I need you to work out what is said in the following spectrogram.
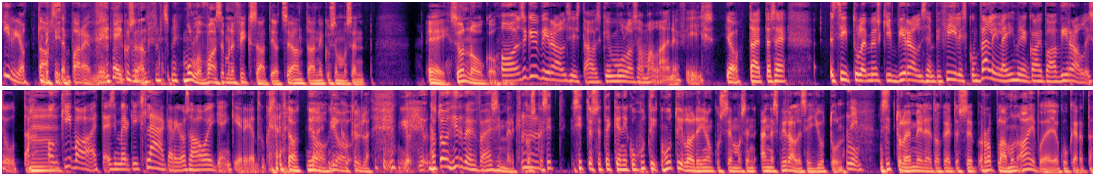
kirjoittaa sen paremmin. Ei kun se, se, mulla on vaan semmoinen fiksaatio, että se antaa niinku semmoisen, ei, se on no-go. On se kyllä virallisista tahoista, kyllä mulla on samanlainen fiilis. Joo, tai että se, siitä tulee myöskin virallisempi fiilis, kun välillä ihminen kaipaa virallisuutta. Mm. On kivaa, että esimerkiksi lääkäri osaa oikein kirjoituksen. No, joo, Tai joo, kyllä. No toi on hirveän hyvä esimerkki, koska sitten sit jos se tekee niinku huti, hutiloiden jonkun semmoisen ns-virallisen jutun, Niin. niin, niin sitten tulee mieleen, että okei, että jos se roplaa mun aivoja joku kerta,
